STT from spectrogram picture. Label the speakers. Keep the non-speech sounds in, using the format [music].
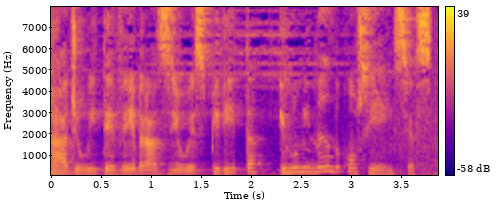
Speaker 1: Rádio e TV Brasil Espírita, iluminando consciências.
